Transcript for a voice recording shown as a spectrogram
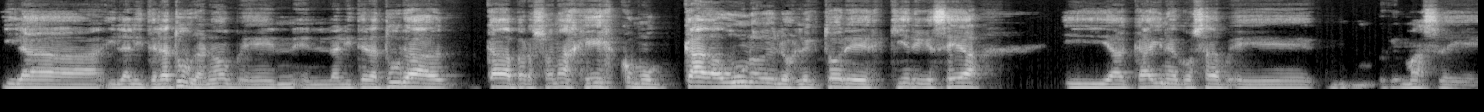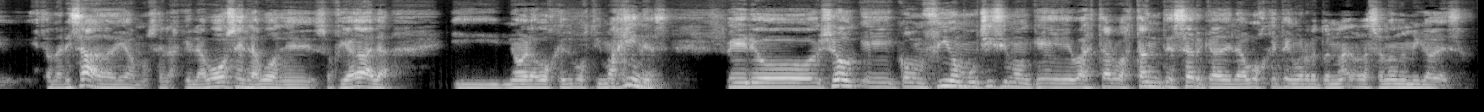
la, literatura, ¿no? En la literatura cada personaje es como cada uno de los lectores quiere que sea y acá hay una cosa eh, más eh, estandarizada, digamos, en las que la voz es la voz de Sofía Gala y no la voz que vos te imagines. Pero yo eh, confío muchísimo en que va a estar bastante cerca de la voz que tengo resonando en mi cabeza.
